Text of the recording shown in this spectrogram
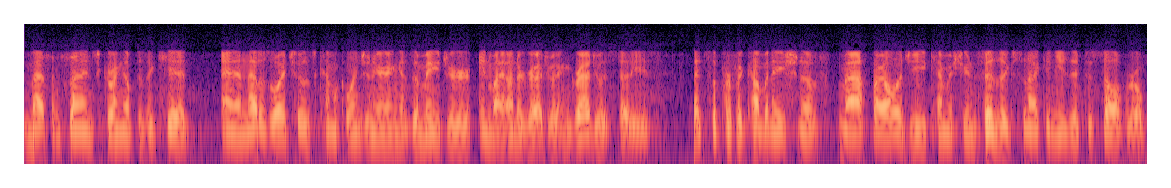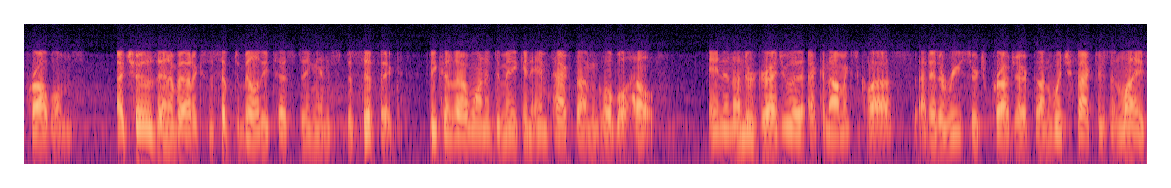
math and science growing up as a kid, and that is why I chose chemical engineering as a major in my undergraduate and graduate studies. It's the perfect combination of math, biology, chemistry, and physics, and I can use it to solve real problems. I chose antibiotic susceptibility testing in specific because I wanted to make an impact on global health. In an undergraduate economics class, I did a research project on which factors in life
